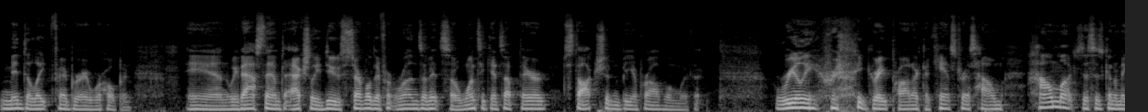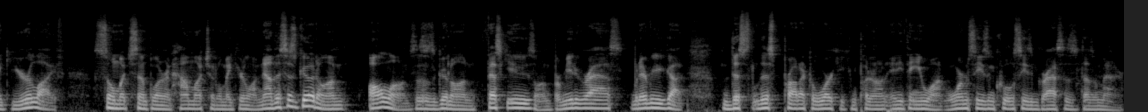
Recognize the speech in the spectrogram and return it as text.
mid to late February, we're hoping. And we've asked them to actually do several different runs of it. So once it gets up there, stock shouldn't be a problem with it. Really, really great product. I can't stress how, how much this is going to make your life so much simpler and how much it'll make your lawn. Now, this is good on all lawns. This is good on fescues, on Bermuda grass, whatever you got this this product will work. You can put it on anything you want. Warm season, cool season, grasses, doesn't matter.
